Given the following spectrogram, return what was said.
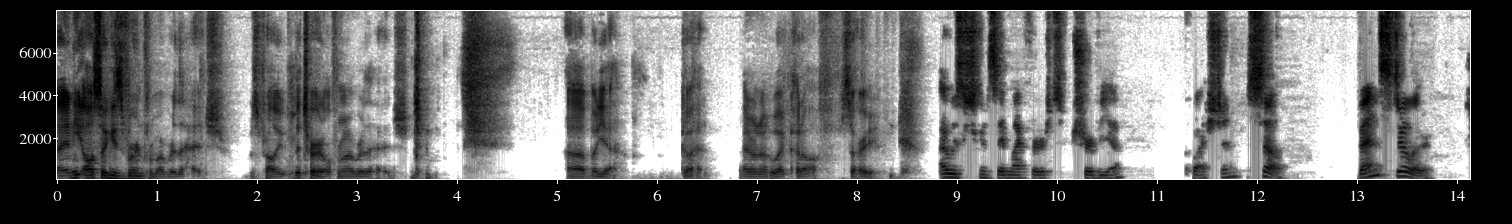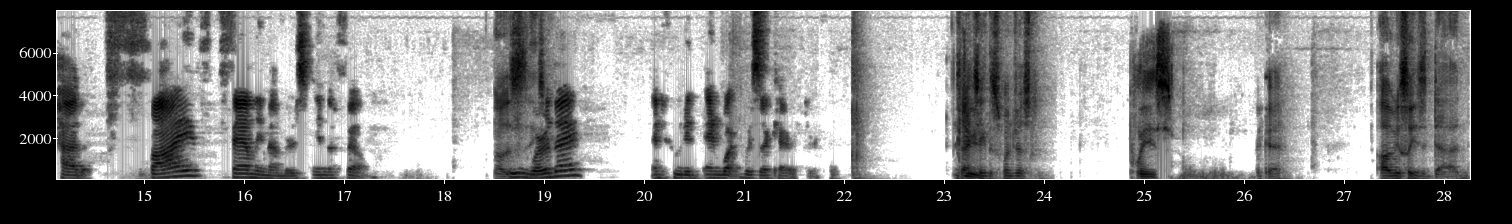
And he also he's Verne from Over the Hedge. It was probably the turtle from Over the Hedge. uh, but yeah, go ahead. I don't know who I cut off. Sorry. I was just going to say my first trivia question. So, Ben Stiller had five family members in the film. Oh, Who were easy. they? And who did and what was their character? Can I take this one, Justin? Please. Okay. Obviously, his dad.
